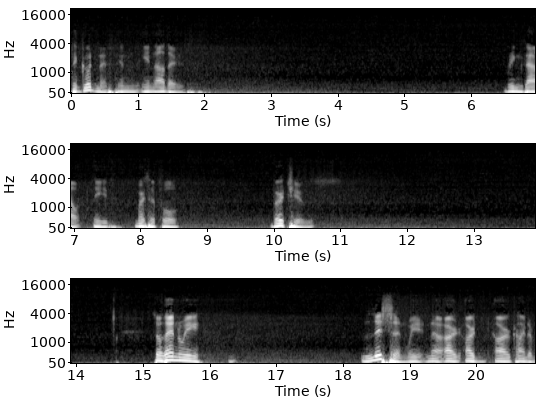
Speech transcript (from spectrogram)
the goodness in, in others. Brings out these merciful virtues. So then we listen. We no, our our our kind of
